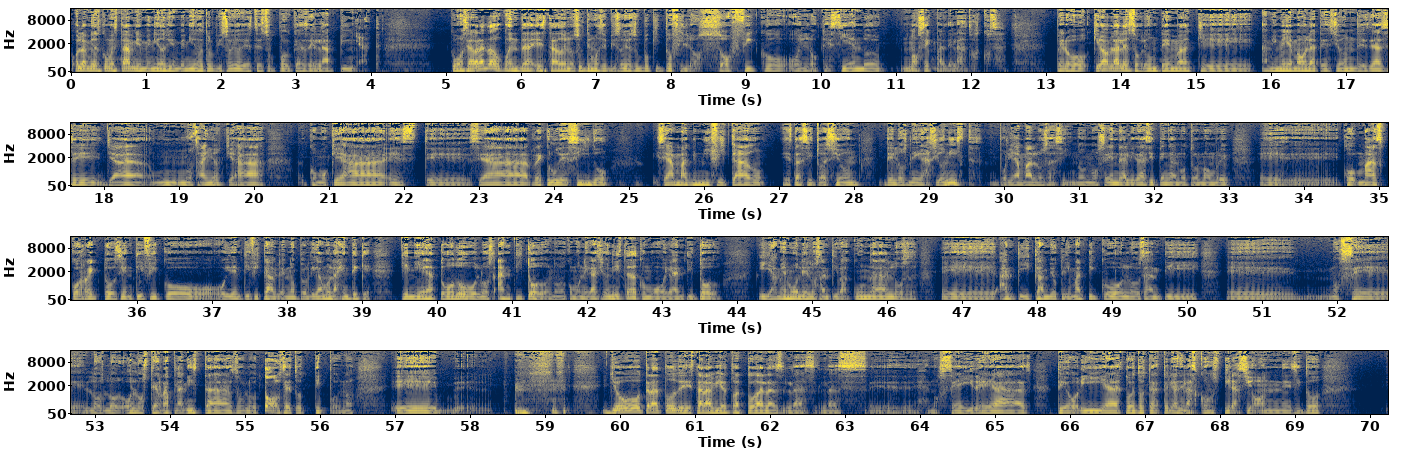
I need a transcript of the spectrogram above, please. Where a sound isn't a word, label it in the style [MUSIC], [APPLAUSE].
Hola amigos, ¿cómo están? Bienvenidos, bienvenidos a otro episodio de este su podcast de La Piñata. Como se habrán dado cuenta, he estado en los últimos episodios un poquito filosófico o enloqueciendo, no sé cuál de las dos cosas. Pero quiero hablarles sobre un tema que a mí me ha llamado la atención desde hace ya unos años, que ha como que ha este se ha recrudecido y se ha magnificado esta situación de los negacionistas, por llamarlos así, ¿no? No sé en realidad si tengan otro nombre eh, más correcto, científico o identificable, ¿no? Pero digamos la gente que, que niega todo o los antitodo, ¿no? Como negacionistas, como el antitodo. Y llamémosle los antivacunas, los eh, anticambio climático, los anti, eh, no sé, los, los, o los terraplanistas, o los, todos estos tipos, ¿no? Eh, [CLEARS THROAT] yo trato de estar abierto a todas las, las, las eh, no sé, ideas, teorías, todas estas teorías de las conspiraciones y todo.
